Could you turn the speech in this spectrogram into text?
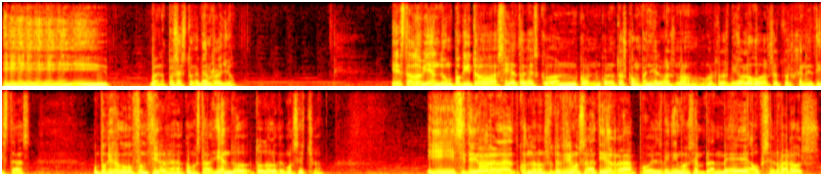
Y bueno, pues esto que me enrollo. Y he estado viendo un poquito, así a través con, con- con otros compañeros, ¿no? Con otros biólogos y otros genetistas, un poquito cómo funciona, cómo está yendo todo lo que hemos hecho. Y si te digo la verdad, cuando nosotros vinimos a la Tierra, pues vinimos en plan B a observaros,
